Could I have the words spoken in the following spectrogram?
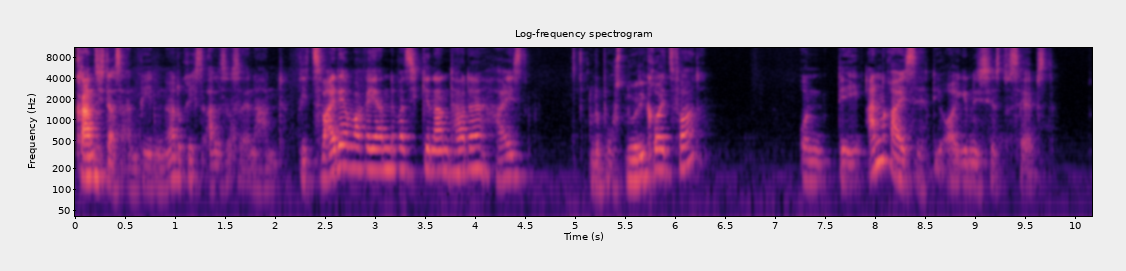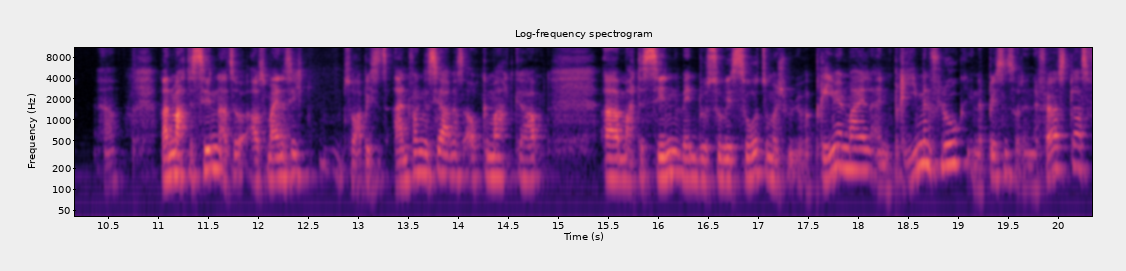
kann sich das anbieten. Ne? Du kriegst alles aus einer Hand. Die zweite Variante, was ich genannt hatte, heißt, du buchst nur die Kreuzfahrt und die Anreise, die organisierst du selbst. Ja. Wann macht es Sinn? Also aus meiner Sicht, so habe ich es Anfang des Jahres auch gemacht gehabt, äh, macht es Sinn, wenn du sowieso zum Beispiel über Bremenmeilen einen Bremenflug in der Business oder in der First Class,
